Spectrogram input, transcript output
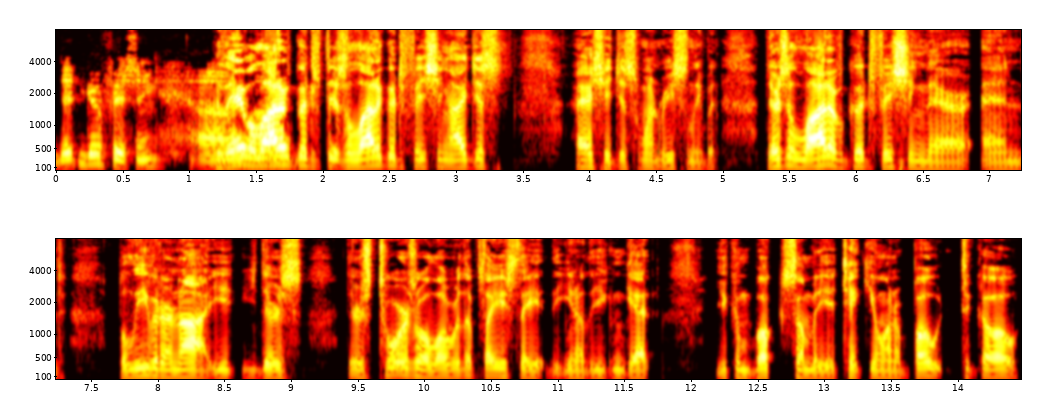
didn't go fishing. 'Cause they have a Um, lot of good. There's a lot of good fishing. I just, I actually just went recently, but there's a lot of good fishing there. And believe it or not, you, you, there's there's tours all over the place. They, you know, you can get, you can book somebody to take you on a boat to go.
